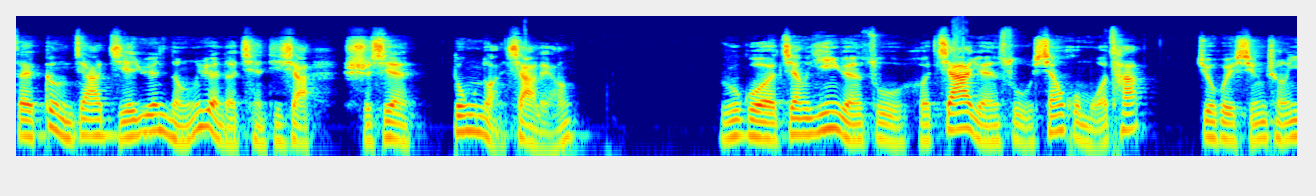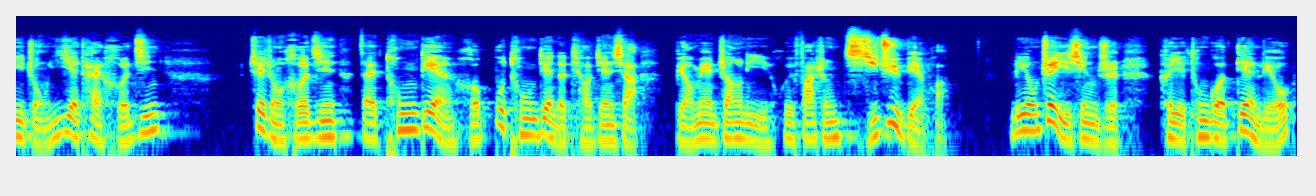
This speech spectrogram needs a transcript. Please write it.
在更加节约能源的前提下实现冬暖夏凉。如果将阴元素和镓元素相互摩擦，就会形成一种液态合金。这种合金在通电和不通电的条件下，表面张力会发生急剧变化。利用这一性质，可以通过电流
